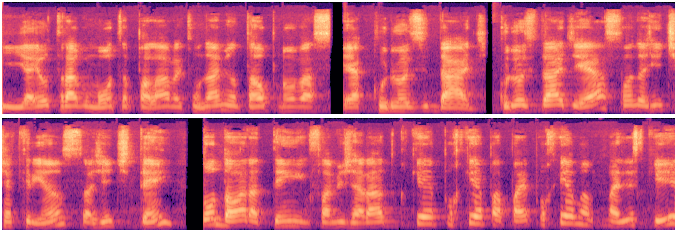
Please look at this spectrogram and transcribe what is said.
e aí eu trago uma outra palavra fundamental para inovação, é a curiosidade. Curiosidade é essa, quando a gente é criança, a gente tem, toda hora tem famigerado, por quê? Por papai? Por quê? Mas esse que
